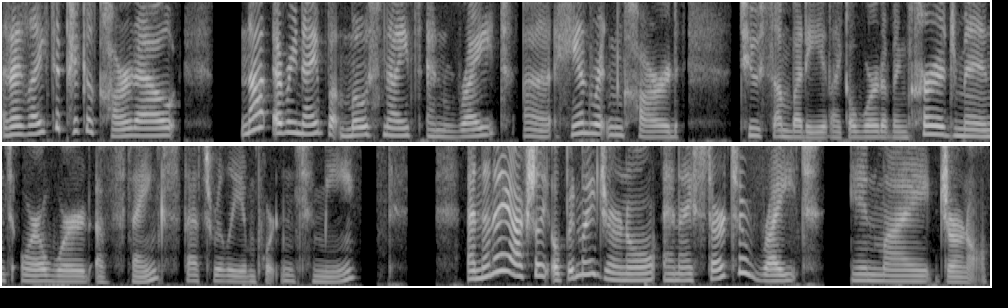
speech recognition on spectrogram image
and I like to pick a card out, not every night, but most nights, and write a handwritten card to somebody, like a word of encouragement or a word of thanks. That's really important to me. And then I actually open my journal and I start to write in my journal.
